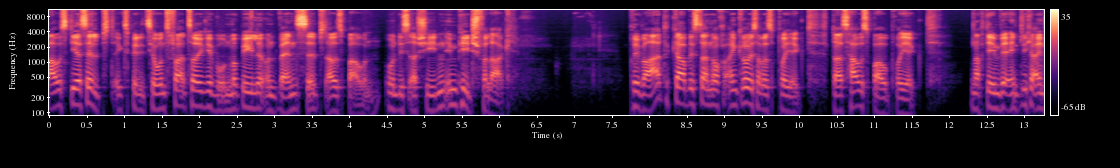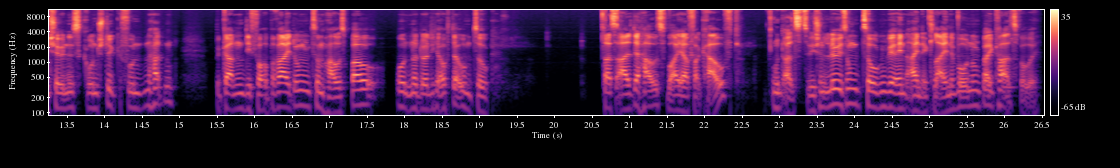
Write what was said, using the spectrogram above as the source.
baust dir selbst Expeditionsfahrzeuge, Wohnmobile und Vans selbst ausbauen und ist erschienen im Peach Verlag. Privat gab es dann noch ein größeres Projekt, das Hausbauprojekt. Nachdem wir endlich ein schönes Grundstück gefunden hatten, begannen die Vorbereitungen zum Hausbau und natürlich auch der Umzug. Das alte Haus war ja verkauft und als Zwischenlösung zogen wir in eine kleine Wohnung bei Karlsruhe.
